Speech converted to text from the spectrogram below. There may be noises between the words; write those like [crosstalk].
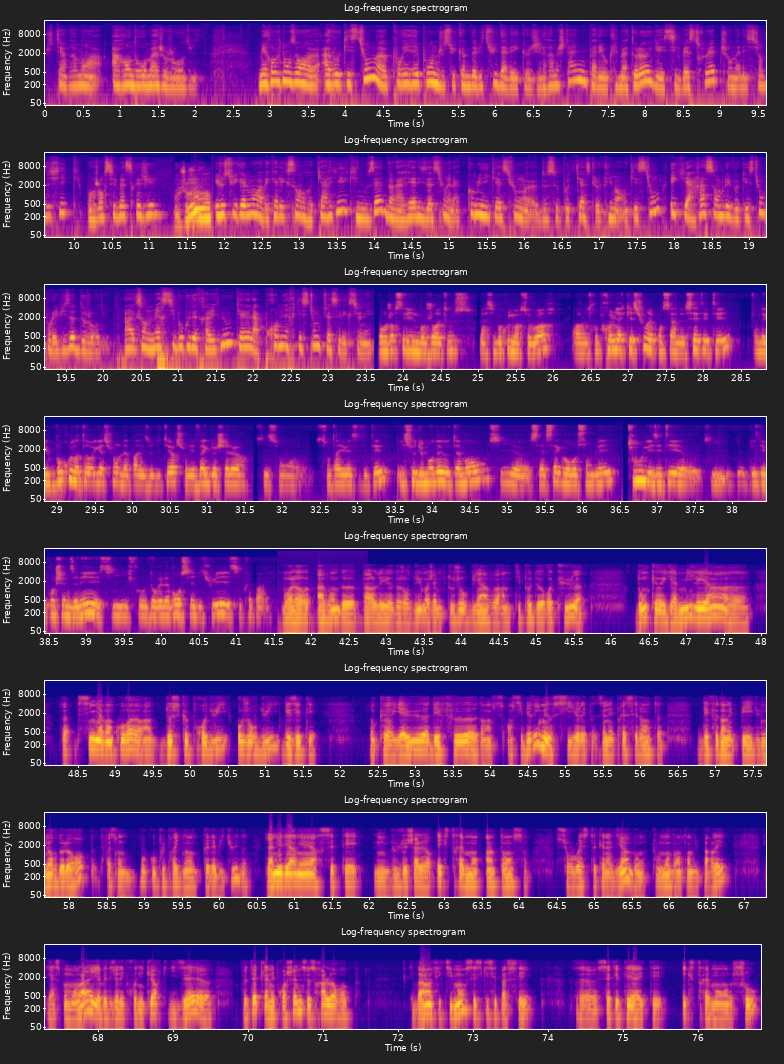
je tiens vraiment à, rendre hommage aujourd'hui. Mais revenons-en euh, à vos questions. Pour y répondre, je suis comme d'habitude avec Gilles Ramstein, paléoclimatologue, et Sylvestre Ruette, journaliste scientifique. Bonjour Sylvestre et Gilles. Bonjour. Et je suis également avec Alexandre Carrier qui nous aide dans la réalisation et la communication euh, de ce podcast Le Climat en question et qui a rassemblé vos questions pour l'épisode d'aujourd'hui. Alexandre, merci beaucoup d'être avec nous. Quelle est la première question que tu as sélectionnée? Bonjour Céline, bonjour à tous. Merci beaucoup de me recevoir. Alors notre première question, elle concerne cet été on a eu beaucoup d'interrogations de la part des auditeurs sur les vagues de chaleur qui sont, euh, qui sont arrivées cet été. Ils se demandaient notamment si euh, c'est à ça que vont ressembler tous les étés euh, des, prochaines années et s'il faut dorénavant s'y habituer et s'y préparer. Bon alors, avant de parler d'aujourd'hui, moi j'aime toujours bien avoir un petit peu de recul. Donc il y a mille et un signes avant-coureurs hein, de ce que produit aujourd'hui des étés. Donc il y a eu des feux en Sibérie, mais aussi les années précédentes, des feux dans les pays du nord de l'Europe de façon beaucoup plus prégnante que d'habitude. L'année dernière, c'était une bulle de chaleur extrêmement intense sur l'ouest canadien, dont tout le monde a entendu parler. Et à ce moment-là, il y avait déjà des chroniqueurs qui disaient euh, peut-être l'année prochaine, ce sera l'Europe. Et eh bien, effectivement, c'est ce qui s'est passé. Euh, cet été a été extrêmement chaud,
